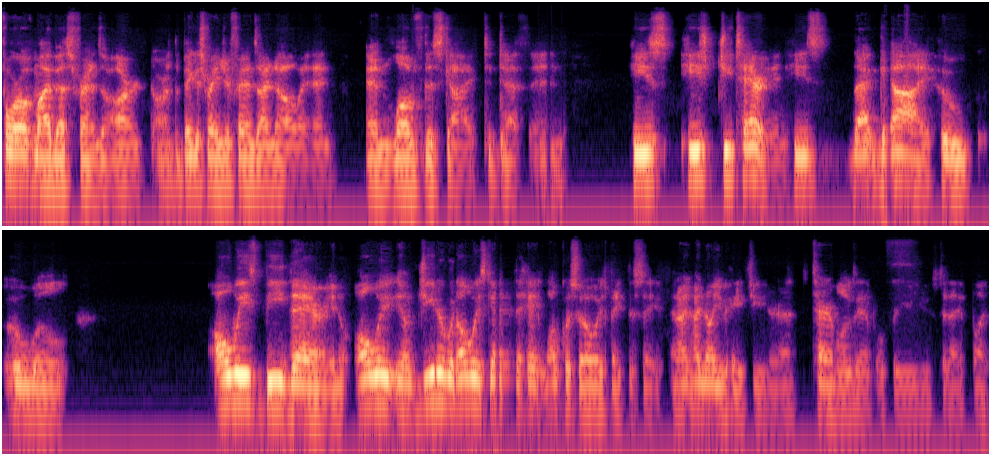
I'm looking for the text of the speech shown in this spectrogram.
four of my best friends are are the biggest Ranger fans I know, and and love this guy to death. And he's he's Jeterian. He's that guy who who will always be there and always you know Jeter would always get the hit, Lundqvist would always make the save. And I, I know you hate Jeter, a terrible example for you to use today, but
